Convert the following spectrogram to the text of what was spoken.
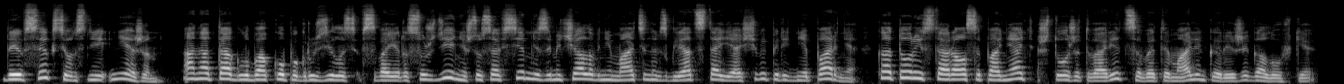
Да и в сексе он с ней нежен, она так глубоко погрузилась в свои рассуждения, что совсем не замечала внимательный взгляд стоящего перед ней парня, который старался понять, что же творится в этой маленькой рыжей головке.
